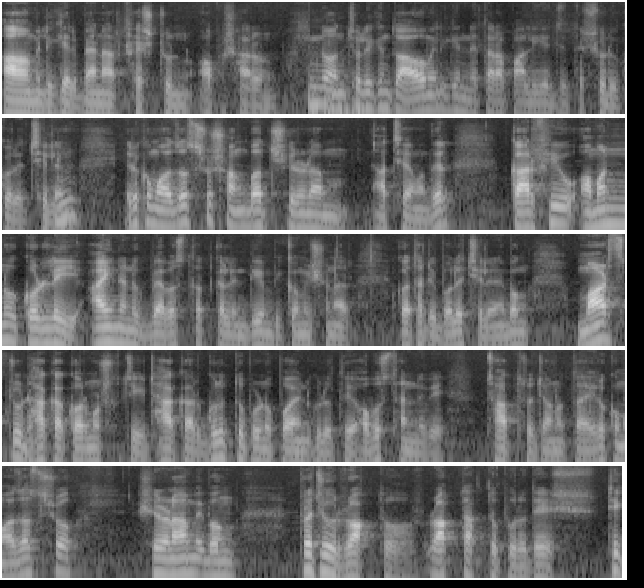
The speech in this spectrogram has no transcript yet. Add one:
আওয়ামী লীগের ব্যানার ফেস্টুন অপসারণ। বিভিন্ন অঞ্চলে কিন্তু আওয়ামী লীগের নেতারা পালিয়ে যেতে শুরু করেছিলেন। এরকম অজস্র সংবাদ শিরোনাম আছে আমাদের। কারফিউ অমান্য করলেই আইনানুগ ব্যবস্থা তৎকালীন ডিএমপি কমিশনার কথাটি বলেছিলেন এবং মার্চ টু ঢাকা কর্মসূচি ঢাকার গুরুত্বপূর্ণ পয়েন্টগুলোতে অবস্থান নেবে ছাত্র জনতা। এরকম অজস্র শিরোনাম এবং প্রচুর রক্ত, রক্তাক্ত পুরো দেশ। ঠিক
